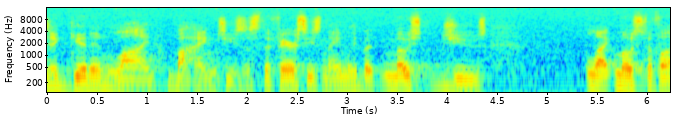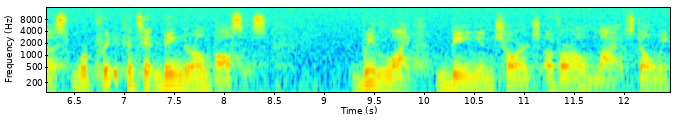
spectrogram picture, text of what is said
to get in line behind Jesus, the Pharisees namely, but most Jews, like most of us, were pretty content being their own bosses we like being in charge of our own lives, don't we?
